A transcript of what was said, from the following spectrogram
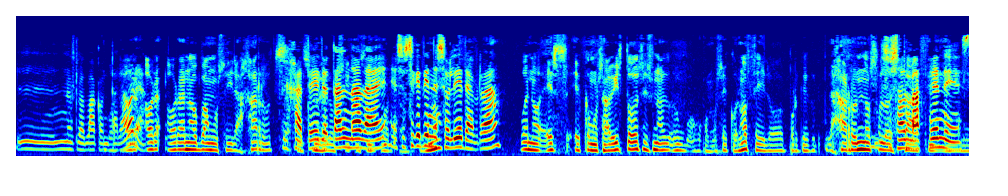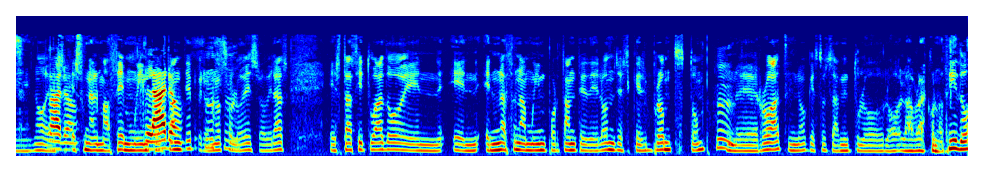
mm, nos lo va a contar ahora. ahora. Ahora nos vamos a ir a Harrods. Fíjate, total nada, ¿eh? Eso sí que tiene solera, ¿verdad? Bueno, es, como sabéis todos, es una, como se conoce, lo, porque Harrods no solo está... almacenes, no, es, un almacén muy importante, pero no solo eso, verás está situado en, en, una zona muy importante de Londres que es Brompton hmm. Road, ¿no? que esto también tú lo, lo, habrás conocido.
